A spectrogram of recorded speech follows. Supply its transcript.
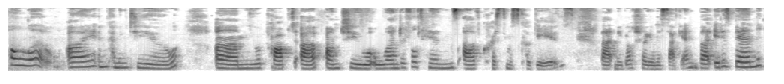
Hello, I am coming to you. Um, you were propped up onto wonderful tins of Christmas cookies that maybe I'll show you in a second, but it has been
